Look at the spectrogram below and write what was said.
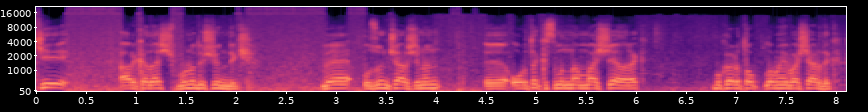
Ki arkadaş bunu düşündük ve uzun çarşının e, orta kısmından başlayarak bu karı toplamayı başardık.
